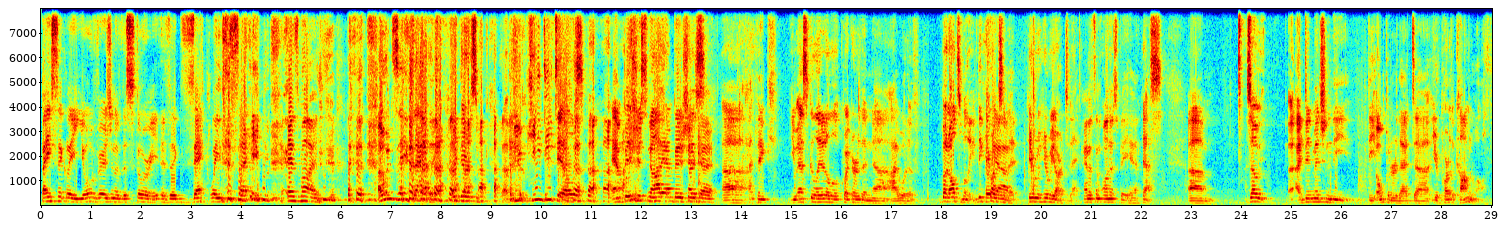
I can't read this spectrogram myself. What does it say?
basically your version of the story is exactly the same as mine. I wouldn't say exactly. like there there's a few key details. Ambitious, not ambitious. Okay. Uh, I think you escalated a little quicker than uh, I would have. But ultimately, the Here crux of it, here, we- here we are today. and it's an honor to be here. Yes. Um, so I did mention in the the opener that uh, you're part of the Commonwealth,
